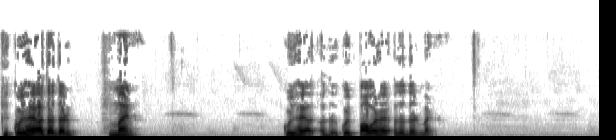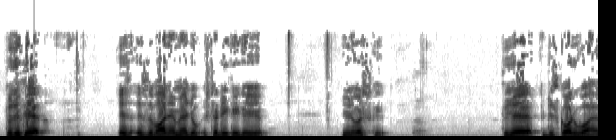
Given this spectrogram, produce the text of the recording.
کہ کوئی ہے ادر در مین کوئی ہے کوئی پاور ہے ادر دین مین تو دیکھیے، اس اس زمانے میں جو اسٹڈی کی گئی ہے یونیورس کی، تو یہ ڈسکور ہوا ہے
